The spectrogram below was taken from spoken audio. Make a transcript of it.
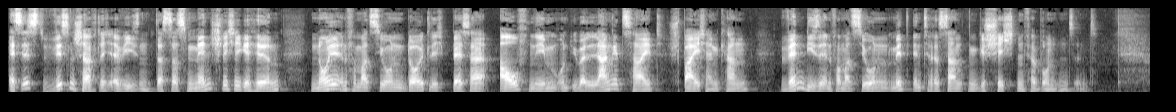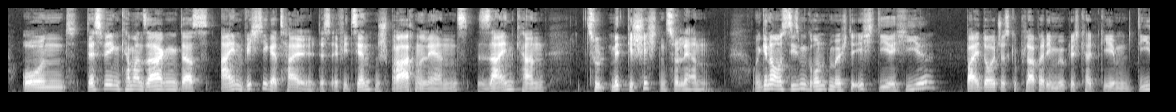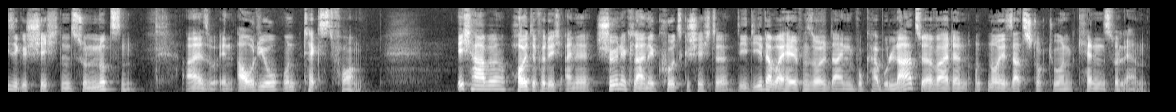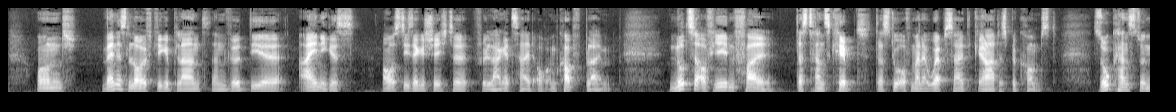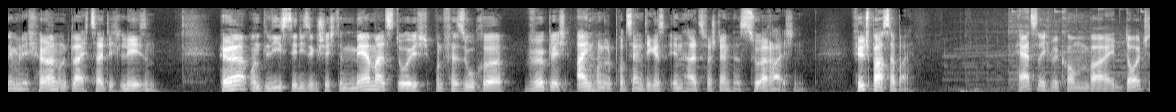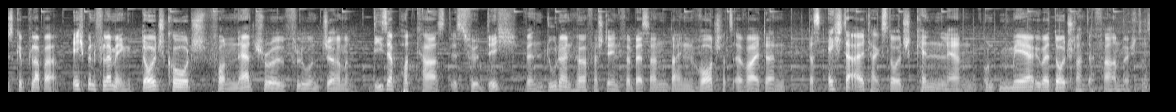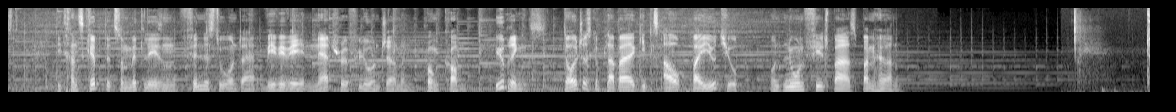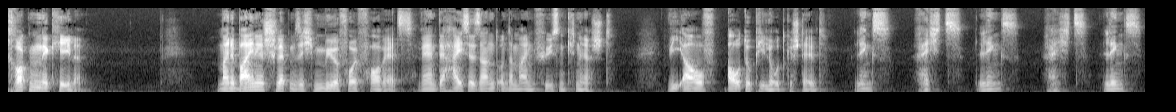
Es ist wissenschaftlich erwiesen, dass das menschliche Gehirn neue Informationen deutlich besser aufnehmen und über lange Zeit speichern kann, wenn diese Informationen mit interessanten Geschichten verbunden sind. Und deswegen kann man sagen, dass ein wichtiger Teil des effizienten Sprachenlernens sein kann, zu, mit Geschichten zu lernen. Und genau aus diesem Grund möchte ich dir hier bei Deutsches Geplapper die Möglichkeit geben, diese Geschichten zu nutzen. Also in Audio- und Textform. Ich habe heute für dich eine schöne kleine Kurzgeschichte, die dir dabei helfen soll, dein Vokabular zu erweitern und neue Satzstrukturen kennenzulernen. Und wenn es läuft wie geplant, dann wird dir einiges aus dieser Geschichte für lange Zeit auch im Kopf bleiben. Nutze auf jeden Fall das Transkript, das du auf meiner Website gratis bekommst. So kannst du nämlich hören und gleichzeitig lesen. Hör und lies dir diese Geschichte mehrmals durch und versuche wirklich 100%iges Inhaltsverständnis zu erreichen. Viel Spaß dabei! Herzlich willkommen bei Deutsches Geplapper. Ich bin Fleming, Deutschcoach von Natural Fluent German. Dieser Podcast ist für dich, wenn du dein Hörverstehen verbessern, deinen Wortschatz erweitern, das echte Alltagsdeutsch kennenlernen und mehr über Deutschland erfahren möchtest. Die Transkripte zum Mitlesen findest du unter www.naturalfluentgerman.com. Übrigens, deutsches Geplapper gibt's auch bei YouTube. Und nun viel Spaß beim Hören. Trockene Kehle. Meine Beine schleppen sich mühevoll vorwärts, während der heiße Sand unter meinen Füßen knirscht. Wie auf Autopilot gestellt. Links, rechts, links, rechts, links.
